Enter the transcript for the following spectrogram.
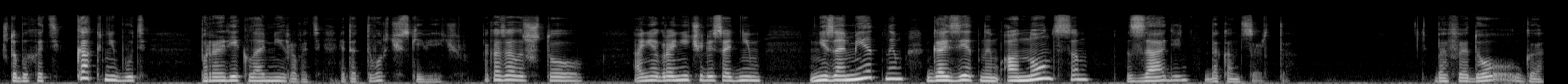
чтобы хоть как-нибудь прорекламировать этот творческий вечер. Оказалось, что они ограничились одним незаметным газетным анонсом за день до концерта. Бефе долго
